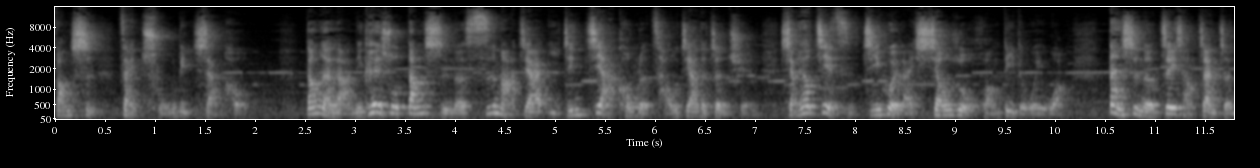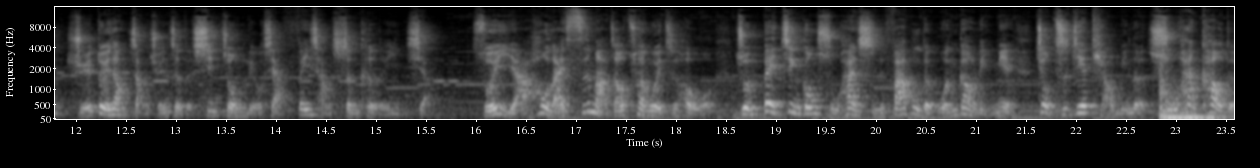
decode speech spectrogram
方式在处理善后。当然啦，你可以说当时呢，司马家已经架空了曹家的政权，想要借此机会来削弱皇帝的威望。但是呢，这一场战争绝对让掌权者的心中留下非常深刻的印象。所以啊，后来司马昭篡位之后哦，准备进攻蜀汉时发布的文告里面，就直接挑明了蜀汉靠的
